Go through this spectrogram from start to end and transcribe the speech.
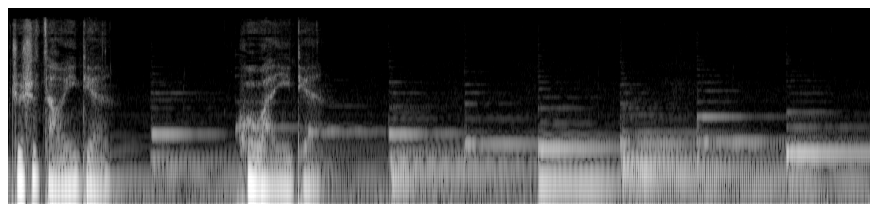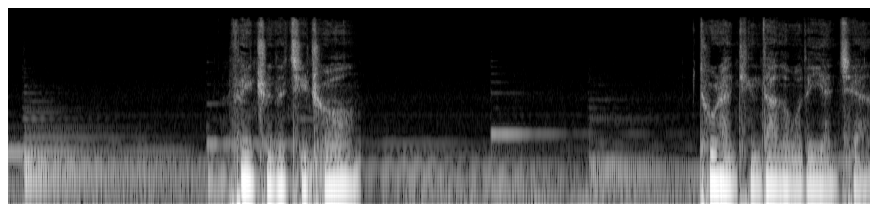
只是早一点或晚一点。飞驰的汽车突然停在了我的眼前，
